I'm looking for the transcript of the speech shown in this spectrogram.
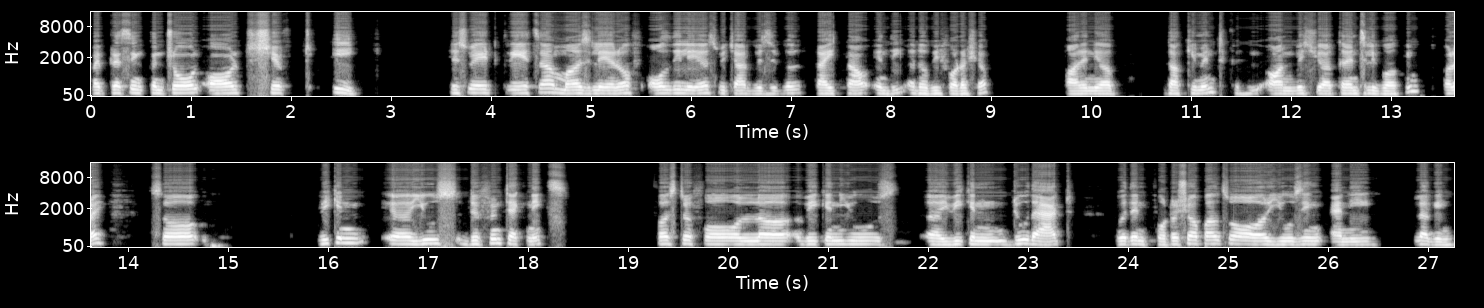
by pressing ctrl alt shift e this way it creates a merge layer of all the layers which are visible right now in the Adobe Photoshop or in your document on which you are currently working. Alright, so we can uh, use different techniques. First of all, uh, we can use uh, we can do that within Photoshop also or using any plugin,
